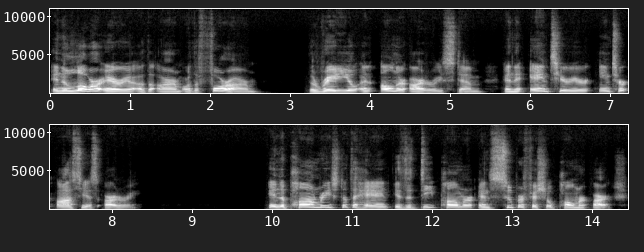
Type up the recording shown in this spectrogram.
In the lower area of the arm or the forearm, the radial and ulnar arteries stem and the anterior interosseous artery. In the palm region of the hand is the deep palmar and superficial palmar arch.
